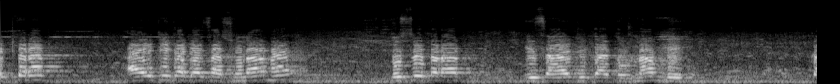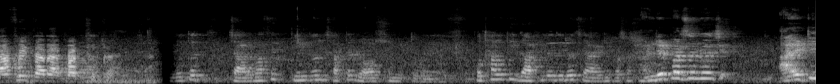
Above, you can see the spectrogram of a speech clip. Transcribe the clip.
एक तरफ़ आईआईटी का जैसा सुनाम है दूसरी तरफ इस आईआईटी का दुर्नाम भी काफी तरह बढ़ चुका है গত চার মাসে তিনজন ছাত্রের রহস্য মৃত্যু হল কোথাও কি গাফিলতি রয়েছে আইটি প্রশাসন হান্ড্রেড পার্সেন্ট রয়েছে আইআইটি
